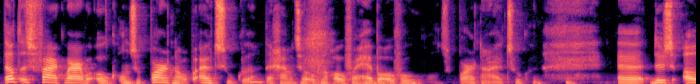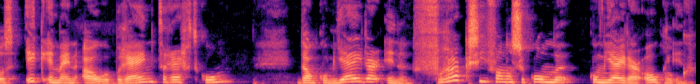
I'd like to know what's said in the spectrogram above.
Dat is vaak waar we ook onze partner op uitzoeken. Daar gaan we het zo ook nog over hebben, over hoe we onze partner uitzoeken. Uh, dus als ik in mijn oude brein terechtkom, dan kom jij daar in een fractie van een seconde, kom jij daar ook, ook. in.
